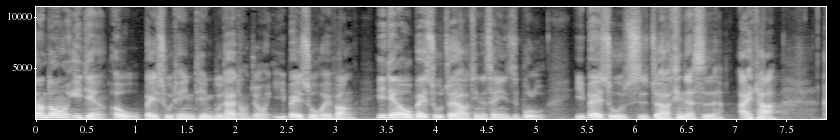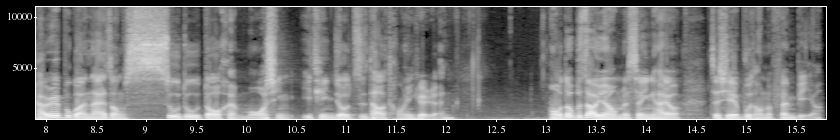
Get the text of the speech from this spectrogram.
常都用一点二五倍速听，听不太懂就用一倍速回放。一点二五倍速最好听的声音是布鲁，一倍速时最好听的是艾踏。凯瑞不管哪一种速度都很魔性，一听就知道同一个人。我都不知道原来我们的声音还有这些不同的分别啊。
